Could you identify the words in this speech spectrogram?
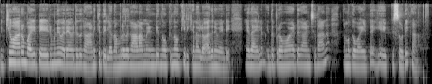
മിക്കവാറും വൈകിട്ട് ഏഴ് മണി വരെ അവരിത് കാണിക്കത്തില്ല. നമ്മളിത് കാണാൻ വേണ്ടി നോക്കി നോക്കിയിരിക്കണമല്ലോ അതിനു വേണ്ടി ഏതായാലും ഇത് പ്രമോ ആയിട്ട് കാണിച്ചതാണ്. നമുക്ക് വൈകിട്ട് ഈ എപ്പിസോഡിൽ കാണാം.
